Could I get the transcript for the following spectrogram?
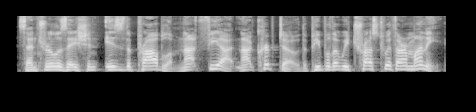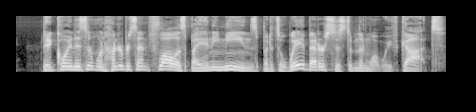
Centralization is the problem, not fiat, not crypto, the people that we trust with our money. Bitcoin isn't 100% flawless by any means, but it's a way better system than what we've got.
